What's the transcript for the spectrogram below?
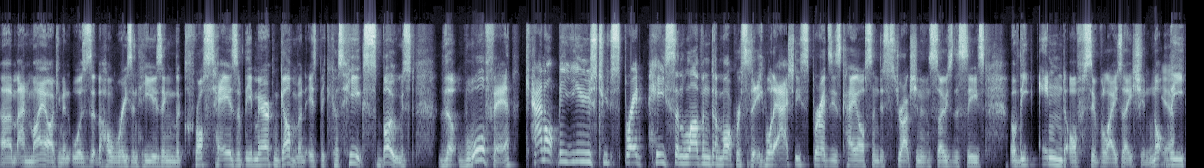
Um, and my argument was that the whole reason he is in the crosshairs of the American government is because he exposed that warfare cannot be used to spread peace and love and democracy. What it actually spreads is chaos and destruction and sows the seeds of the end of civilization, not yeah. the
